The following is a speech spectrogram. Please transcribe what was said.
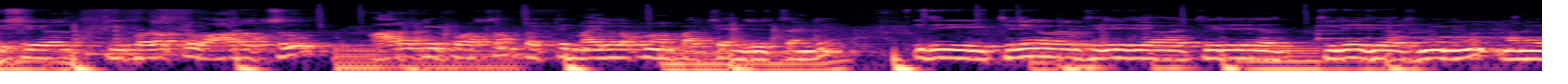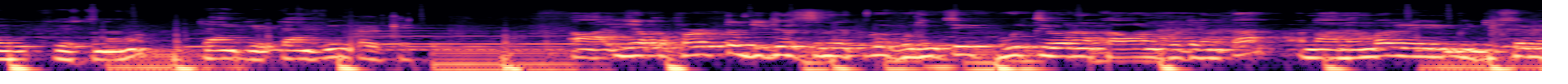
విషయాలు ఈ ప్రోడక్ట్ వాడచ్చు. ఆరోగ్యం కోసం ప్రతి మహిళలకు మనం పరిచయం చేస్తండి. ఇది తెలియని వాళ్ళకి తెలియజే తెలియజే తెలియజేయాల్సింది నేను మనం చేస్తున్నాను. థ్యాంక్ యూ థ్యాంక్ యూ ఈ యొక్క ప్రోడక్ట్ డీటెయిల్స్ మీకు గురించి పూర్తి వివరణ కావాలనుకుంటే కనుక నా నెంబర్ మీ డిస్క్రిప్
